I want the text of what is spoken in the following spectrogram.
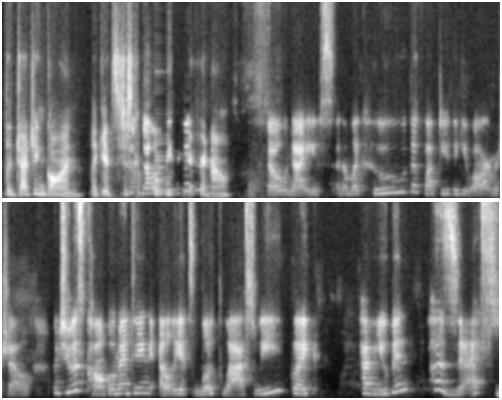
the judging gone? Like, it's just completely different now. So nice. And I'm like, who the fuck do you think you are, Michelle? When she was complimenting Elliott's look last week, like, have you been possessed?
